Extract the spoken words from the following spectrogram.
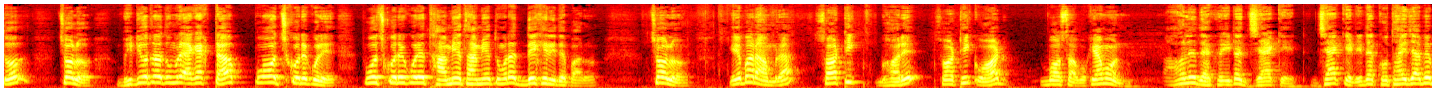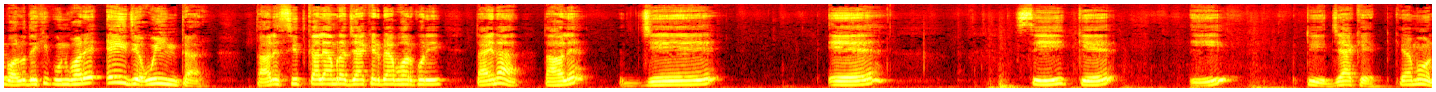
তো চলো, ভিডিওটা তোমরা এক একটা পজ করে করে, পোজ করে করে থামিয়ে থামিয়ে তোমরা দেখে নিতে পারো। চলো, এবার আমরা সঠিক ঘরে সঠিক ওয়ার্ড বসাবো। কেমন? তাহলে দেখো, এটা জ্যাকেট। জ্যাকেট, এটা কোথায় যাবে বলো দেখি কোন ঘরে? এই যে উইন্টার। তাহলে শীতকালে আমরা জ্যাকেট ব্যবহার করি, তাই না? তাহলে J A C K E T jacket. কেমন?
